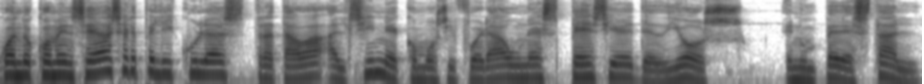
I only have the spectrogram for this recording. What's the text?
Cuando comencé a hacer películas trataba al cine como si fuera una especie de Dios en un pedestal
